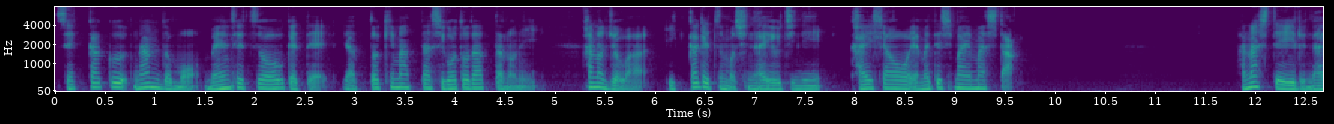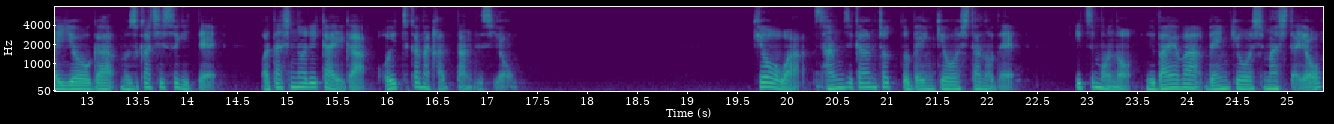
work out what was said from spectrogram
せっかく何度も面接を受けてやっと決まった仕事だったのに、彼女は1ヶ月もしないうちに会社を辞めてしまいました。話している内容が難しすぎて、私の理解が追いつかなかったんですよ。今日は3時間ちょっと勉強したので、いつもの2倍は勉強しましたよ。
